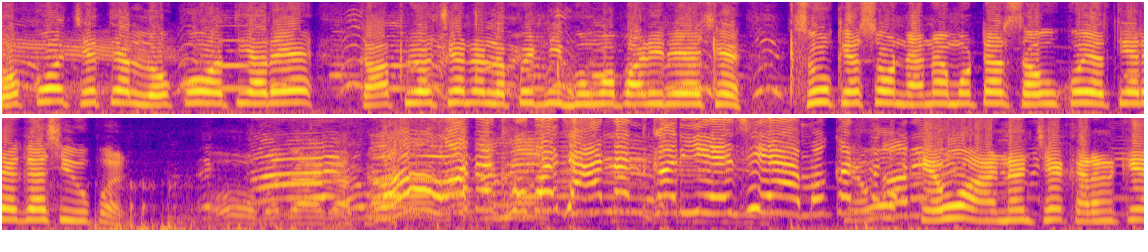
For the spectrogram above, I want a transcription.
લોકો છે તે લોકો અત્યારે કાપ્યો છે અને લપેટની બૂમો પાડી રહ્યા છે. શું કહેશો નાના મોટા સૌ કોઈ અત્યારે ગાસી ઉપર? આનંદ આ મકર કેવો કેવો આનંદ છે? કારણ કે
